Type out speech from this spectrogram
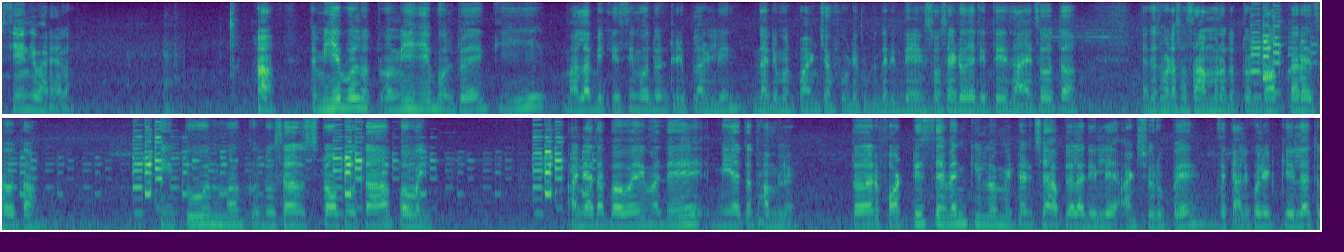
सी एन जी भरायला. हां. तर मी हे बोलत होतो मी हे बोलतोय की मला बी के सीमधून ट्रिप लागली. नरिमल पॉईंटच्या पुढे कुठेतरी ते सोसायटी होत्या तिथे जायचं होतं. त्याचा थोडासा सामान होता तो ड्रॉप करायचा होता. तिथून मग दुसरा स्टॉप होता पवई. आणि आता पवईमध्ये मी आता थांबलोय. तर फॉर्टी सेवन किलोमीटरचे आपल्याला दिले आठशे रुपये. जर कॅल्क्युलेट केलं तर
